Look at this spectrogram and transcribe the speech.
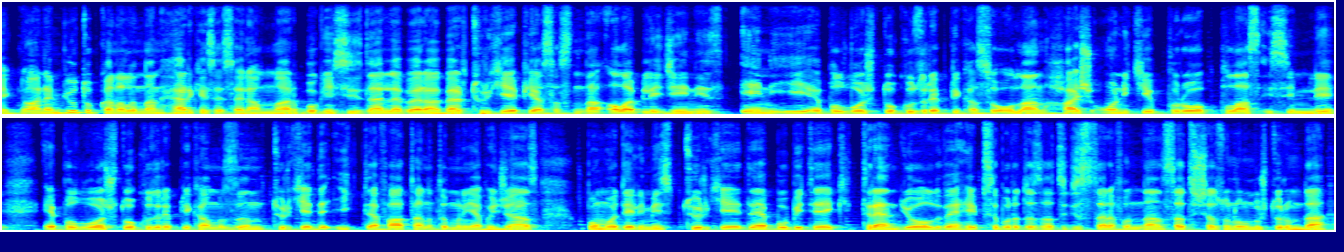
Teknoanem YouTube kanalından herkese selamlar. Bugün sizlerle beraber Türkiye piyasasında alabileceğiniz en iyi Apple Watch 9 replikası olan H12 Pro Plus isimli Apple Watch 9 replikamızın Türkiye'de ilk defa tanıtımını yapacağız. Bu modelimiz Türkiye'de Bubitek, Trendyol ve hepsi burada satıcısı tarafından satışa sunulmuş durumda.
